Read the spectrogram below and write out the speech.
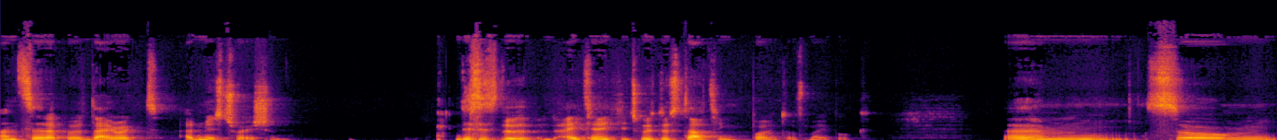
and set up a direct administration. This is the 1882 is the starting point of my book. Um, so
